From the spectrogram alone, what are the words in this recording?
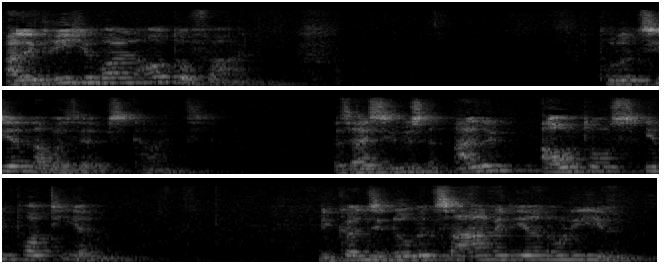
Alle Griechen wollen Auto fahren, produzieren aber selbst keins. Das heißt, sie müssen alle Autos importieren. Die können sie nur bezahlen mit ihren Oliven.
